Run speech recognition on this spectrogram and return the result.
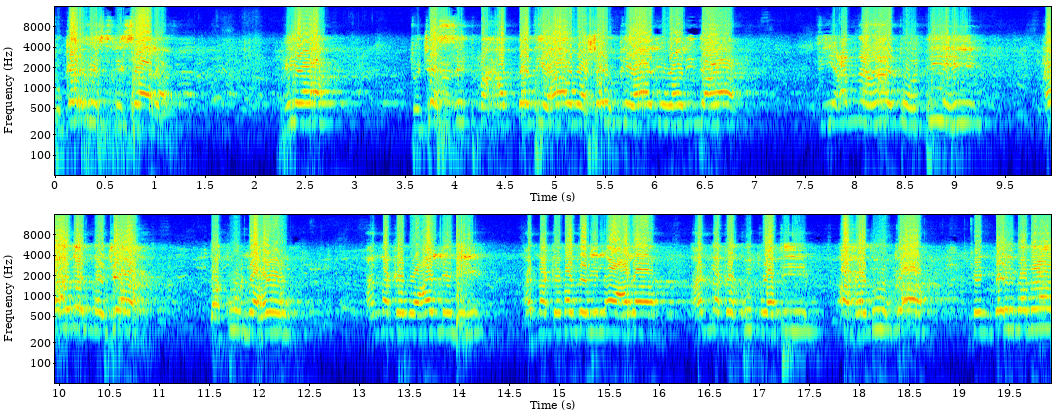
تكرس رسالة هي تجسد محبتها وشوقها لوالدها في أنها تهديه هذا النجاح. تقول له أنك معلمي أنك مثلي الأعلى أنك قدوتي أخذوك من بيننا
